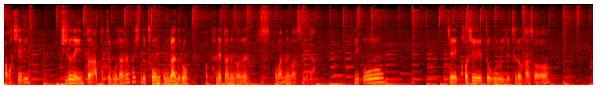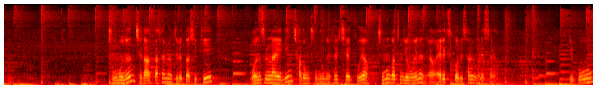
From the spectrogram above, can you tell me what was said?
아, 확실히 기존에 있던 아파트보다는 훨씬 더 좋은 공간으로 어, 변했다는 거는 어, 맞는 것 같습니다. 그리고 이제 거실 쪽으로 이제 들어가서 음, 중문은 제가 아까 설명드렸다시피 원 슬라이딩 자동 중문을 설치했고요. 중문 같은 경우에는 어, LX 거를 사용을 했어요. 그리고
